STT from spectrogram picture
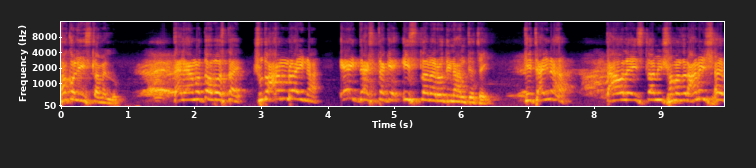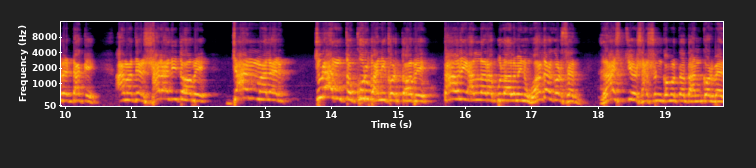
সকলেই ইসলামের লোক। তাহলে এমতো অবস্থায় শুধু আমরাই না, এই দেশটাকে ইসলামের অধীনে আনতে চাই। কি চাই না? তাহলে ইসলামী সমাজের আমির সাহেবের ডাকে আমাদের সাড়া দিতে হবে জানমালের চূড়ান্ত কুরবানি করতে হবে তাহলে আল্লাহ রাবুল আলমিন ওয়াদা করছেন, রাষ্ট্রীয় শাসন ক্ষমতা দান করবেন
